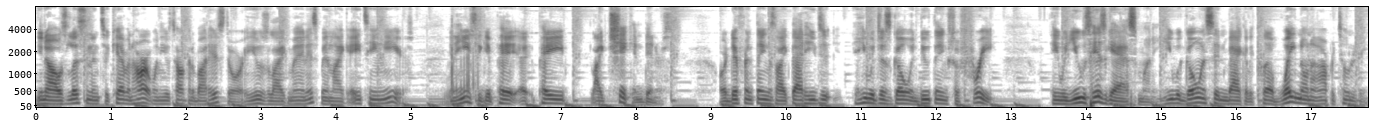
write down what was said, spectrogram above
You know i was listening to kevin hart when he was talking about his story. He was like man it's been like 18 years and he used to get paid uh, paid like chicken dinners or different things like that. He just, he would just go and do things for free. He would use his gas money. He would go and sit in back of the club waiting on an opportunity.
